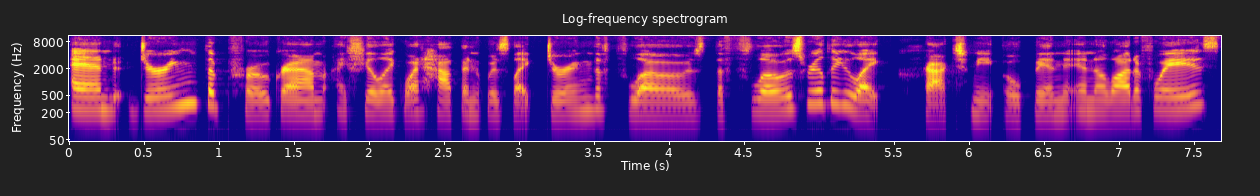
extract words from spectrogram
And during the program, I feel like what happened was like during the flows, the flows really like cracked me open in a lot of ways.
